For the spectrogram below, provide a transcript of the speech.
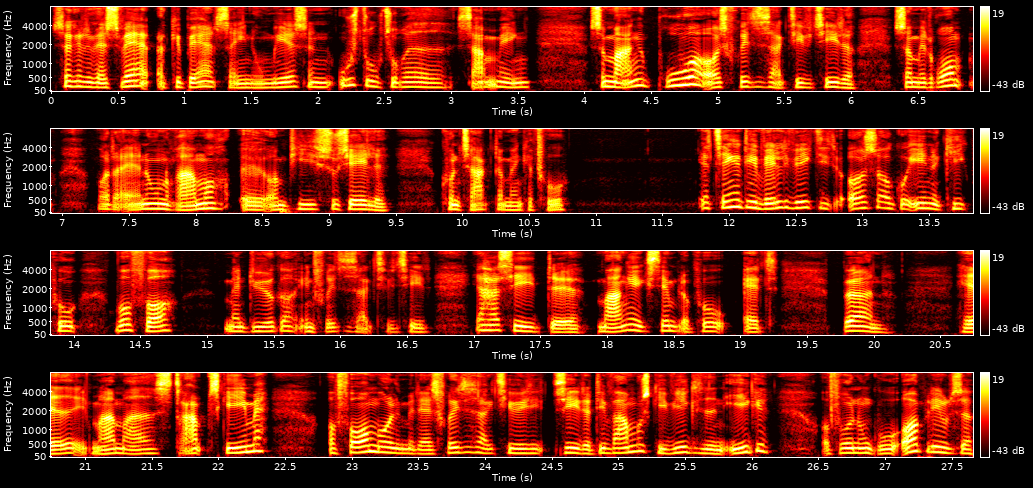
så kan det være svært at gebære sig i nogle mere sådan ustrukturerede sammenhænge. Så mange bruger også fritidsaktiviteter som et rum, hvor der er nogle rammer øh, om de sociale kontakter, man kan få. Jeg tænker, det er vældig vigtigt også at gå ind og kigge på, hvorfor man dyrker en fritidsaktivitet. Jeg har set øh, mange eksempler på, at børn havde et meget, meget stramt schema, og formålet med deres fritidsaktiviteter, det var måske i virkeligheden ikke at få nogle gode oplevelser,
